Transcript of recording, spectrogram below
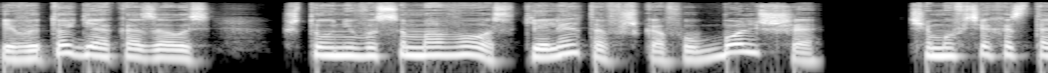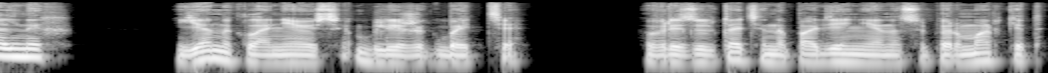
и в итоге оказалось, что у него самого скелетов в шкафу больше, чем у всех остальных. Я наклоняюсь ближе к Бетти. В результате нападения на супермаркет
